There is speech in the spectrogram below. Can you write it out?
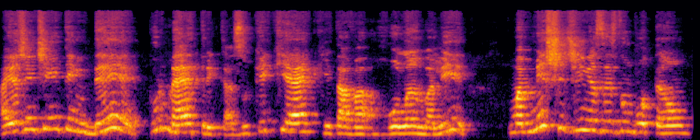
Aí a gente ia entender por métricas o que, que é que estava rolando ali, uma mexidinha, às vezes, num botão,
